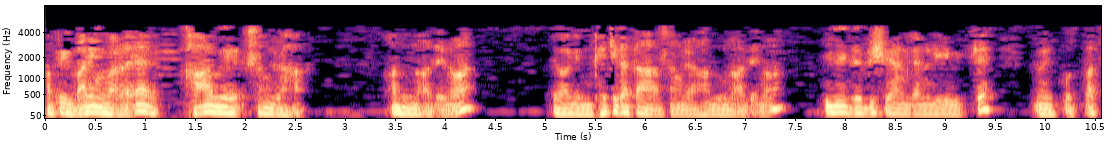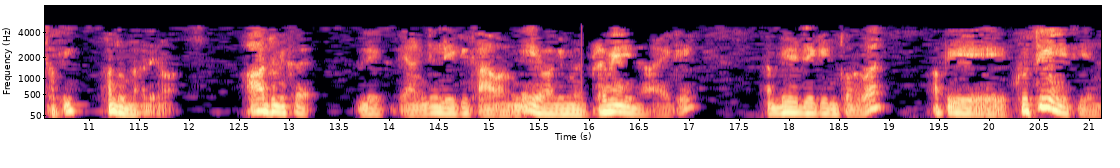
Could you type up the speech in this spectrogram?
අපි වරින් වර කාව්‍ය සංග්‍රහ හඳුන්වා දෙනවා. ඒ වගේම කෙටි කතා සංග්‍රහ හඳුන්වා දෙනවා. විවිධ විෂයන් ගැන ලියවිච්ච මේ පොත්පත් අපි හඳුන්වා දෙනවා. ආධුනික ලේඛකයන්ගේ ලේඛිකාවන්ගේ ඒ වගේම ප්‍රවීණ අයගේ ભેදයකින් තොරව අපි කෘතියේ තියෙන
